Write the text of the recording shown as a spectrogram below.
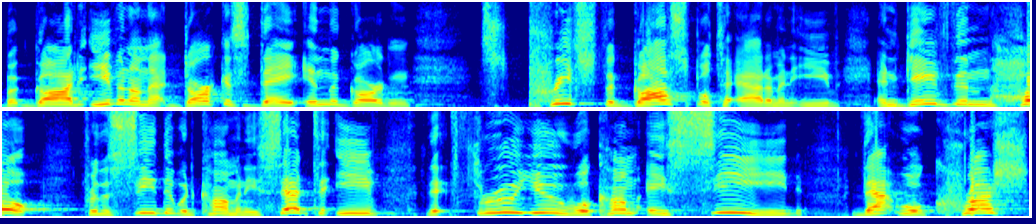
But God, even on that darkest day in the garden, preached the gospel to Adam and Eve and gave them hope for the seed that would come. And he said to Eve that through you will come a seed that will crush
